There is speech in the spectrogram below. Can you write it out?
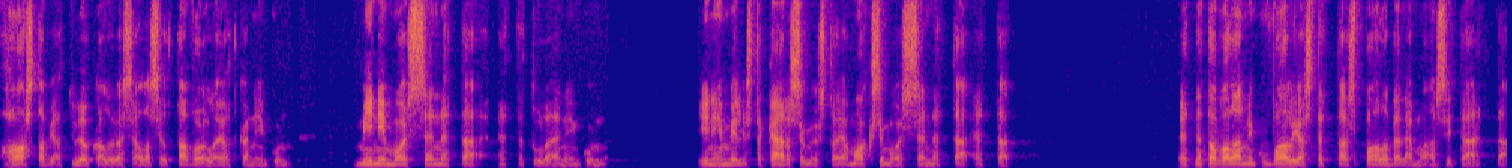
haastavia työkaluja sellaisilla tavoilla, jotka niin kuin minimoisi sen, että, että tulee niin kuin inhimillistä kärsimystä ja maksimoisi sen, että, että, että ne tavallaan niin kuin valjastettaisiin palvelemaan sitä, että,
